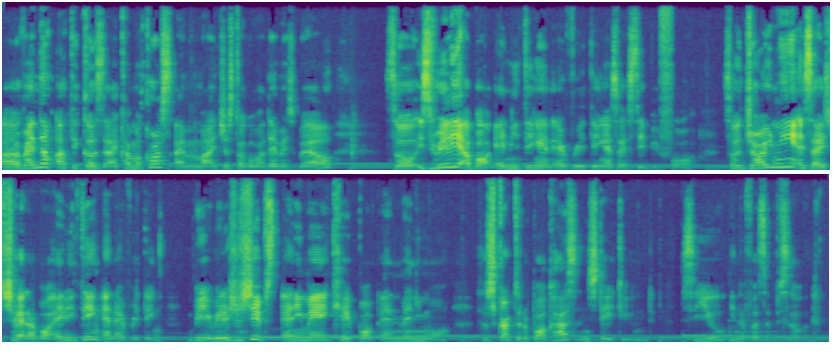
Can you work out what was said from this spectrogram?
uh, random articles that I come across, I might just talk about them as well. So it's really about anything and everything, as I said before. So join me as I chat about anything and everything, be it relationships, anime, K pop, and many more. Subscribe to the podcast and stay tuned. See you in the first episode.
